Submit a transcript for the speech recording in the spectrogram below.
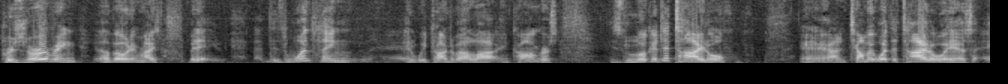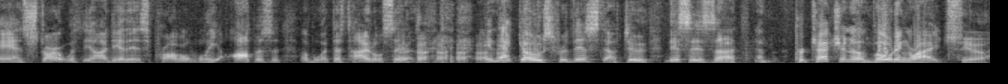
preserving uh, voting rights, but it, there's one thing, and we talked about a lot in Congress, is look at the title and tell me what the title is and start with the idea that it's probably opposite of what the title says. and that goes for this stuff too. This is uh, protection of voting rights. Yeah.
